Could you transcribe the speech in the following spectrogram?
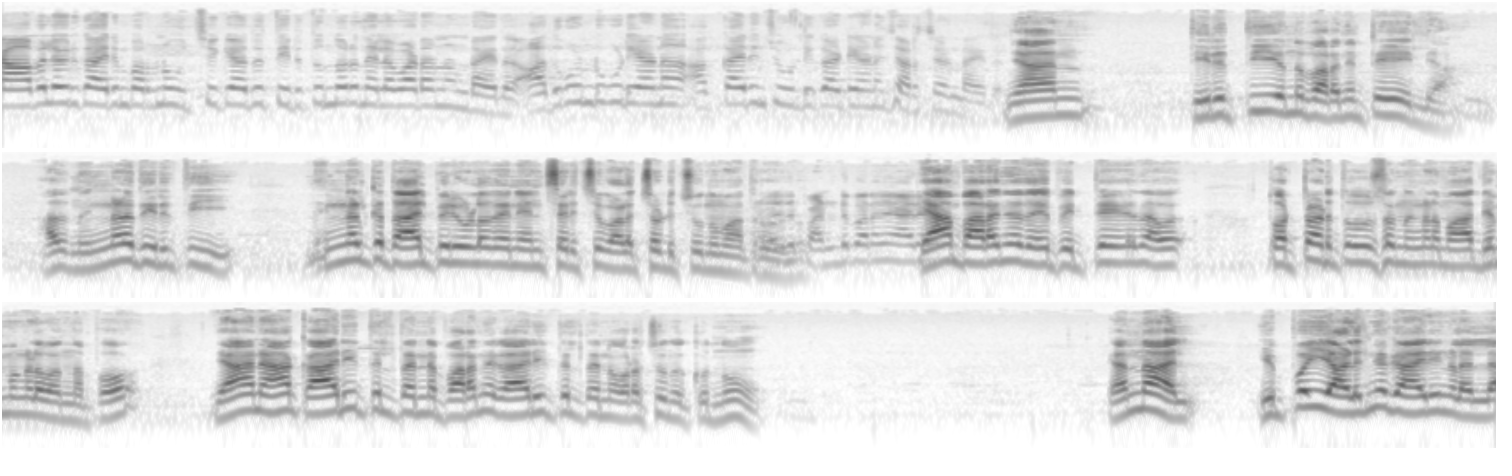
രാവിലെ ഒരു കാര്യം പറഞ്ഞു ഉച്ചയ്ക്ക് അത് തിരുത്തുന്ന ഒരു നിലപാടാണ് ഉണ്ടായത്. അതുകൊണ്ടുകൂടിയാണ് അക്കാര്യം ചൂണ്ടിക്കാട്ടിയാണ് ചർച്ച ഉണ്ടായത്. ഞാൻ തിരുത്തി എന്ന് പറഞ്ഞിട്ടേ ഇല്ല. അത് നിങ്ങൾ തിരുത്തി നിങ്ങൾക്ക് താല്പര്യമുള്ളതിനനുസരിച്ച് വളച്ചൊടിച്ചു എന്ന് മാത്രമേ ഉള്ളൂ. ഞാൻ പറഞ്ഞത് പിറ്റേ തൊട്ടടുത്ത ദിവസം നിങ്ങൾ മാധ്യമങ്ങൾ വന്നപ്പോൾ ഞാൻ ആ കാര്യത്തിൽ തന്നെ പറഞ്ഞ കാര്യത്തിൽ തന്നെ ഉറച്ചു നിൽക്കുന്നു. എന്നാൽ ഇപ്പോൾ ഈ അളിഞ്ഞ കാര്യങ്ങളല്ല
